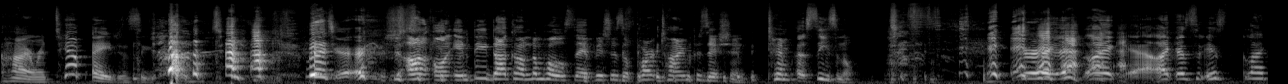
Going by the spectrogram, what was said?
hiring temp agencies. bitch. on, on Indeed.com, them hoes said, "Bitch, is a part-time position, temp, uh, seasonal." Girl, it's like, like it's, it's like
